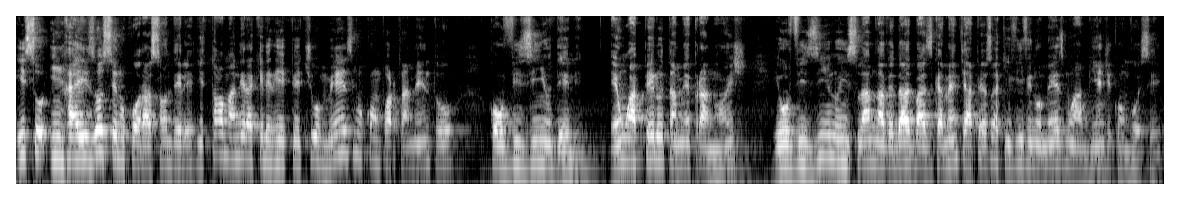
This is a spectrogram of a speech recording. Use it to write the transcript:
isso enraizou-se no coração dele de tal maneira que ele repetiu o mesmo comportamento com o vizinho dele. É um apelo também para nós. E o vizinho no Islã, na verdade, basicamente é a pessoa que vive no mesmo ambiente com você.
